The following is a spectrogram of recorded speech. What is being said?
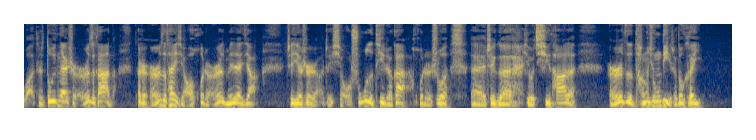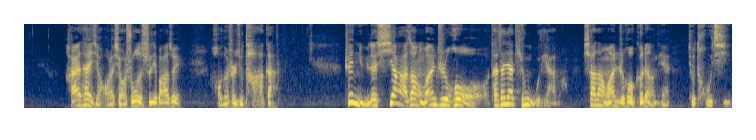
啊，这都应该是儿子干的。但是儿子太小，或者儿子没在家，这些事啊，这小叔子替着干，或者说，呃，这个有其他的儿子、堂兄弟，这都可以。孩子太小了，小叔子十七八岁，好多事就他干。这女的下葬完之后，她在家停五天嘛，下葬完之后隔两天就头七。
